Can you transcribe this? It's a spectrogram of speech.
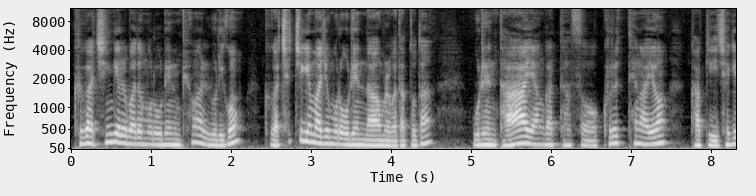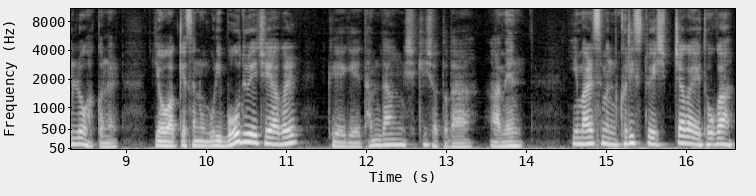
그가 징계를 받음으로 우리는 평화를 누리고 그가 채찍에 맞음으로 우리는 나음을 받았도다. 우리는 다 양 같아서 그릇 행하여 각기 제 길로 갔거늘 여호와께서는 우리 모두의 죄악을 그에게 담당시키셨도다. 아멘. 이 말씀은 그리스도의 십자가의 도가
